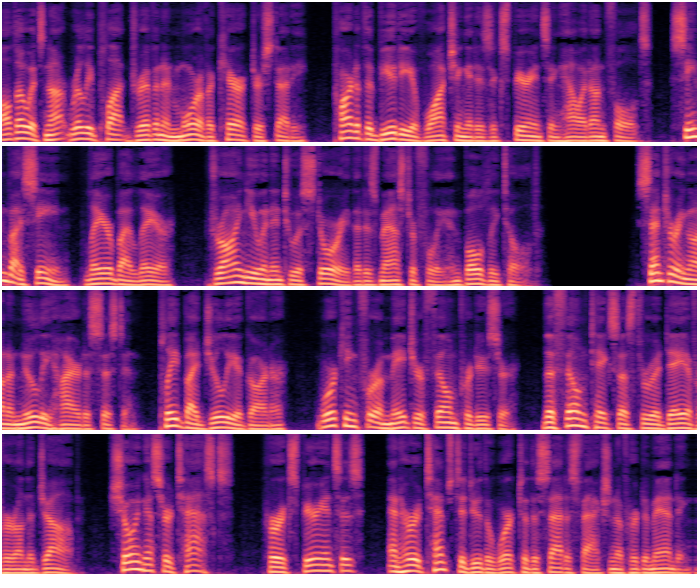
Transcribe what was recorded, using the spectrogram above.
Although it's not really plot driven and more of a character study, part of the beauty of watching it is experiencing how it unfolds, scene by scene, layer by layer, drawing you in into a story that is masterfully and boldly told. Centering on a newly hired assistant, played by Julia Garner, working for a major film producer, the film takes us through a day of her on the job, showing us her tasks, her experiences, and her attempts to do the work to the satisfaction of her demanding,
